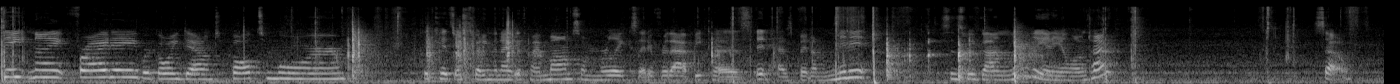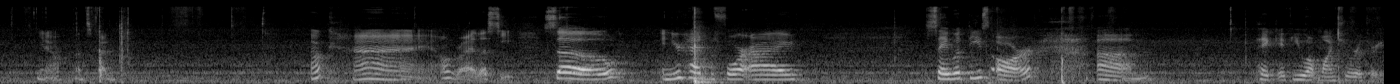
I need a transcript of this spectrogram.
date night Friday. We're going down to Baltimore. The kids are spending the night with my mom, so I'm really excited for that because it has been a minute since we've gotten literally any alone time. So, you know, that's fun. Okay, all right, let's see. So, in your head before I say what these are. Um, pick if you want one, two, or three.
